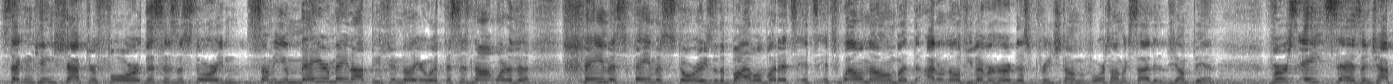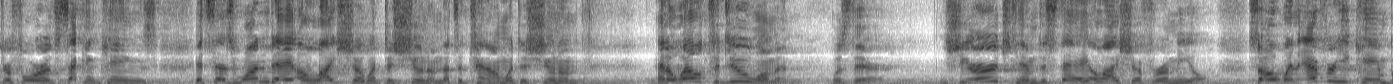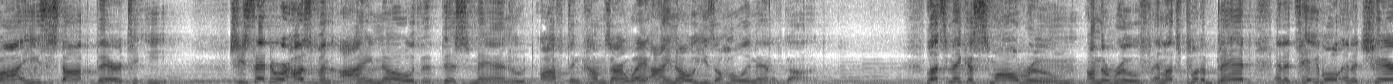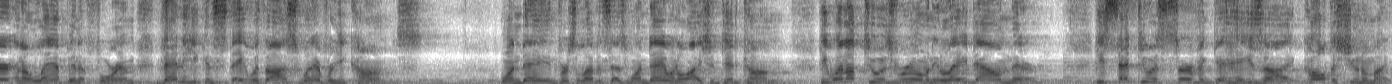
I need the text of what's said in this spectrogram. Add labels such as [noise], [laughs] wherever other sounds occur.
Second Kings chapter 4, this is a story some of you may or may not be familiar with. This is not one of the famous, famous stories of the Bible, but it's, it's, it's well known, but I don't know if you've ever heard this preached on before, so I'm excited to jump in. Verse 8 says in chapter 4 of Second Kings, it says, One day Elisha went to Shunem, that's a town, went to Shunem, and a well to do woman was there. She urged him to stay, Elisha, for a meal. So whenever he came by, he stopped there to eat. She said to her husband, I know that this man who often comes our way, I know he's a holy man of God. Let's make a small room on the roof and let's put a bed and a table and a chair and a lamp in it for him. Then he can stay with us whenever he comes. One day, in verse 11 says, One day when Elisha did come, he went up to his room and he lay down there. He said to his servant Gehazi, Call the Shunammite.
